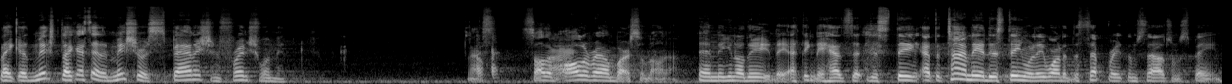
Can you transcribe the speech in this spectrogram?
like a mix, like I said, a mixture of Spanish and French women. I Okay. saw them All right. all around Barcelona, and you know they, they I think they had this thing at the time. They had this thing where they wanted to separate themselves from Spain.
